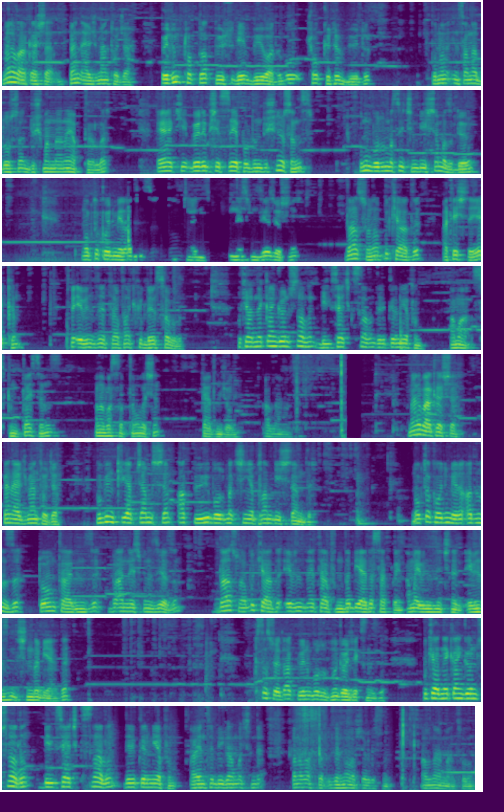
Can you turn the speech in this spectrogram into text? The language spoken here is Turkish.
Merhaba arkadaşlar, ben Ercüment Hoca. Ölüm toprak büyüsü diye bir büyü vardır. Bu çok kötü bir büyüdür. Bunu insanlar dostlarına, düşmanlarına yaptırırlar. Eğer ki böyle bir şey size yapıldığını düşünüyorsanız bunun bozulması için bir işlem hazırlıyorum. Nokta koyduğum yere adınızı, doğum tarihinizi, resminizi yazıyorsunuz. Daha sonra bu kağıdı ateşle yakın ve evinizin etrafına külleri savurun. Bu kağıdın ekran görüntüsünü alın, bilgisayar çıktısını alın, dediklerimi yapın. Ama sıkıntıdaysanız bana WhatsApp'tan ulaşın. Yardımcı olun. Allah'a emanet olun. Merhaba arkadaşlar. Ben Ercüment Hoca. Bugünkü yapacağımız işlem ak büyüyü bozmak için yapılan bir işlemdir. Nokta koyduğum yere adınızı, doğum tarihinizi ve anne isminizi yazın. Daha sonra bu kağıdı evinizin etrafında bir yerde saklayın. Ama evinizin içinde değil, evinizin dışında bir yerde. Kısa sürede ak büyünün bozulduğunu göreceksinizdir. Bu kağıdın ekran görüntüsünü alın, bilgisayar çıktısını alın, dediklerimi yapın. Ayrıntılı bilgi almak için de bana WhatsApp üzerinden ulaşabilirsiniz. Allah'a emanet olun.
